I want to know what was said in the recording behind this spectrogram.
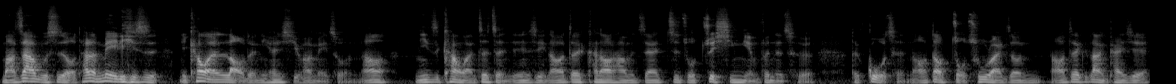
马自达不是哦，它的魅力是你看完老的你很喜欢没错，然后。你一直看完这整件事情，然后再看到他们在制作最新年份的车的过程，然后到走出来之后，然后再让你看一些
